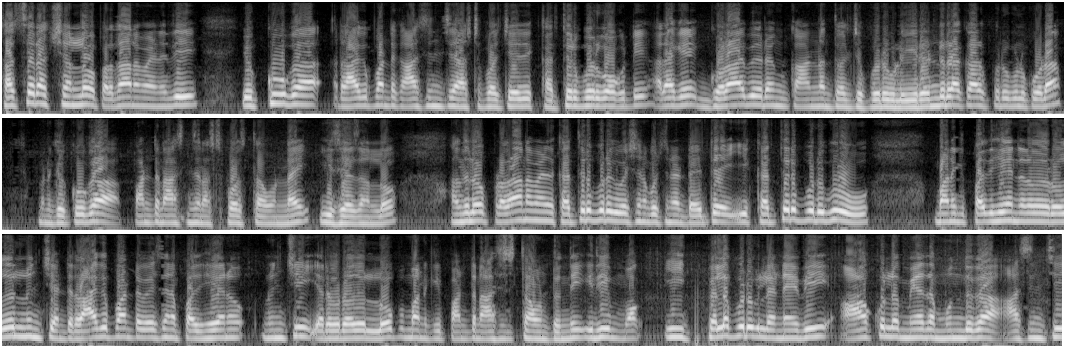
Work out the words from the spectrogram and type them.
సస్యరక్షణలో ప్రధానమైనది ఎక్కువగా రాగి పంటకు ఆశించి నష్టపరిచేది కత్తెర పురుగు ఒకటి అలాగే గులాబీ రంగు కాండం తొలిచే పురుగులు. ఈ రెండు రకాల పురుగులు కూడా మనకు ఎక్కువగా పంటను ఆశించి నష్టపరుస్తూ ఉన్నాయి ఈ సీజన్లో. అందులో ప్రధానమైన కత్తెర పురుగు విషయానికి వచ్చినట్టయితే ఈ కత్తెర పురుగు మనకి పదిహేను ఇరవై రోజుల నుంచి అంటే రాగి పంట వేసిన పదిహేను నుంచి ఇరవై రోజుల లోపు మనకి పంటను ఆశిస్తూ ఉంటుంది. ఇది ఈ పిల్ల పురుగులు అనేవి ఆకుల మీద ముందుగా ఆశించి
